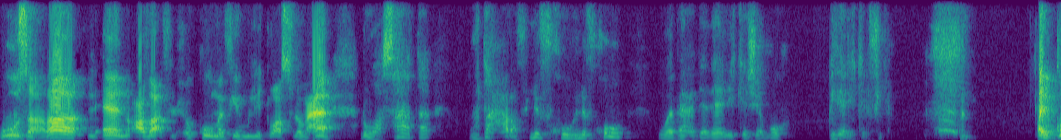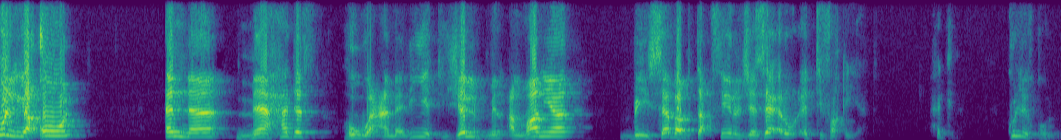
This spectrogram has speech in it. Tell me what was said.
وزراء الآن أعضاء في الحكومة فيهم اللي تواصلوا معاه. الوساطة وتعرف نفخوه نفخوه وبعد ذلك جابوه بذلك الفيلم. الكل يقول أن ما حدث هو عملية جلب من ألمانيا بسبب تأثير الجزائر والاتفاقيات. هكذا. كل يقول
